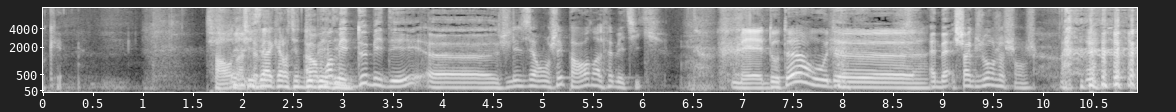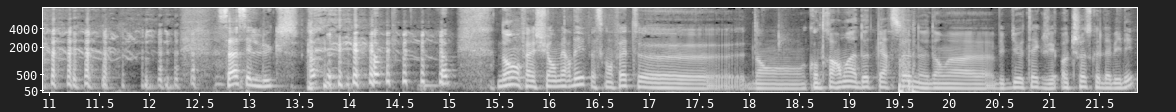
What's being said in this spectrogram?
Ok. Par ordre alors tes deux Alors BD. moi, mes deux BD, euh, je les ai rangés par ordre alphabétique. Mais d'auteur ou de... Eh ben, chaque jour, je change. Ça, c'est le luxe. Hop, hop, hop. Non, enfin, je suis emmerdé parce qu'en fait, euh, dans, contrairement à d'autres personnes dans ma bibliothèque, j'ai autre chose que de la BD.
